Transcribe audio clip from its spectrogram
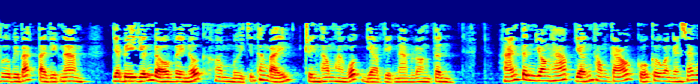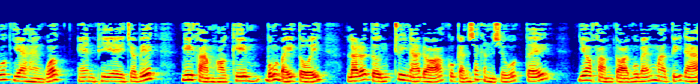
vừa bị bắt tại Việt Nam và bị dẫn độ về nước hôm 19 tháng 7, truyền thông Hàn Quốc và Việt Nam loan tin. Hãng tin Yonhap dẫn thông cáo của Cơ quan Cảnh sát Quốc gia Hàn Quốc NPA cho biết nghi phạm họ Kim, 47 tuổi, là đối tượng truy nã đỏ của Cảnh sát Hình sự Quốc tế do phạm tội mua bán ma túy đá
